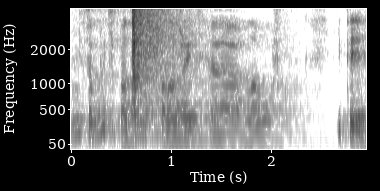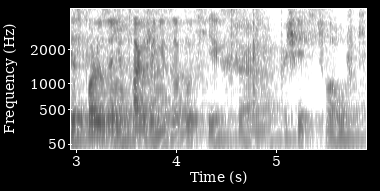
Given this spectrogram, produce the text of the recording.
Не забудьте потом их положить э, в ловушку. И перед использованием также не забудьте их э, почистить в ловушке.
